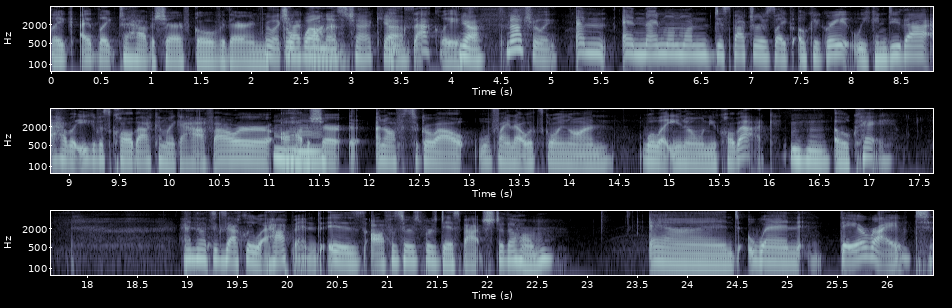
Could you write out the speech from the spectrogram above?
Like, I'd like to have a sheriff go over there and For like check a wellness him." check. Yeah. exactly. Yeah. Naturally. And and 911 dispatcher is like, okay, great, we can do that. How about you give us a call back in like a half hour? I'll have a mm-hmm. sheriff, an officer go out. We'll find out what's going on. We'll let you know when you call back. Mm-hmm. Okay. And that's exactly what happened. Is officers were dispatched to the home, and when they arrived,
